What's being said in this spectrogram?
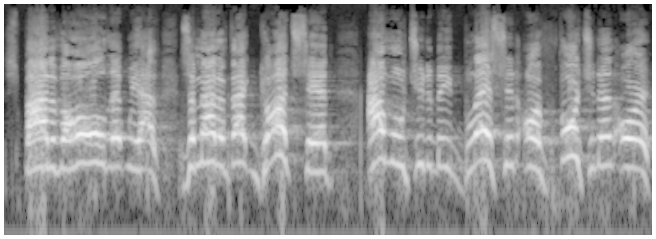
In spite of all that we have. As a matter of fact, God said, I want you to be blessed or fortunate or,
